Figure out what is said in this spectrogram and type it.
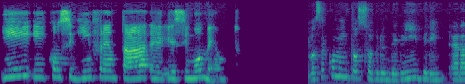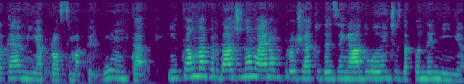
e, e conseguir enfrentar é, esse momento. Você comentou sobre o delivery, era até a minha próxima pergunta. Então, na verdade, não era um projeto desenhado antes da pandemia.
